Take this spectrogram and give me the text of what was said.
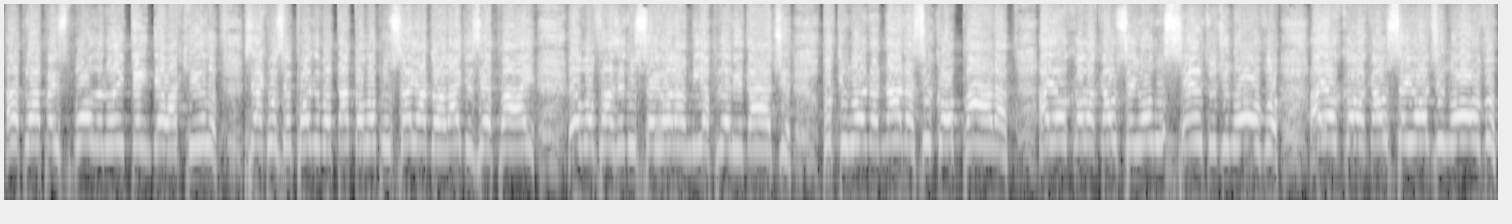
a própria esposa não entendeu aquilo. Será que você pode levantar a tua mão para o céu e adorar e dizer, Pai, eu vou fazer do Senhor a minha prioridade, porque nada, nada se compara. Aí eu colocar o Senhor no centro de novo, aí eu colocar o Senhor de novo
